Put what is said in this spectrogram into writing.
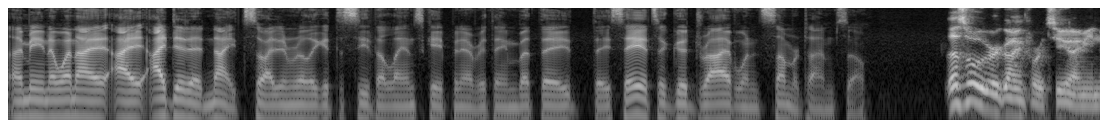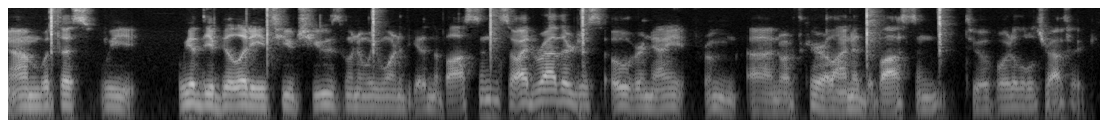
I mean, when I, I I did it at night, so I didn't really get to see the landscape and everything. But they they say it's a good drive when it's summertime. So That's what we were going for too. I mean, um, with this we we had the ability to choose when we wanted to get into Boston, so I'd rather just overnight from uh, North Carolina to Boston to avoid a little traffic.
